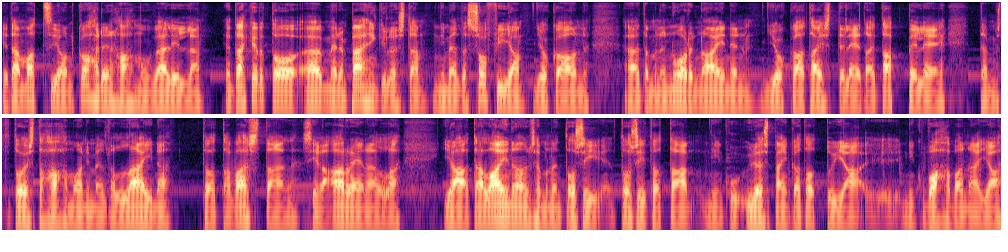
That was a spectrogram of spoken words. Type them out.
ja tämä matsi on kahden hahmon välillä, ja tämä kertoo meidän päähenkilöstä nimeltä Sofia, joka on tämmöinen nuori nainen, joka taistelee tai tappelee tämmöistä toista hahmoa nimeltä Laina tota, vastaan siellä areenalla. Ja tämä Laina on semmoinen tosi, tosi tota, niin kuin ylöspäin katottu ja niin kuin vahvana ja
